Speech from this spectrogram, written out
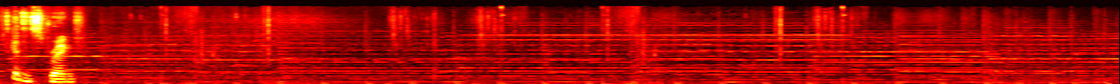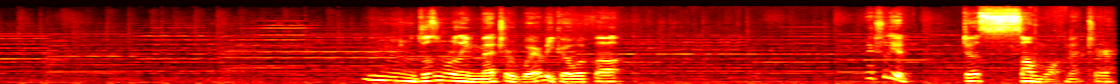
Let's get some strength. Hmm, doesn't really matter where we go with that. Actually, it does somewhat matter.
